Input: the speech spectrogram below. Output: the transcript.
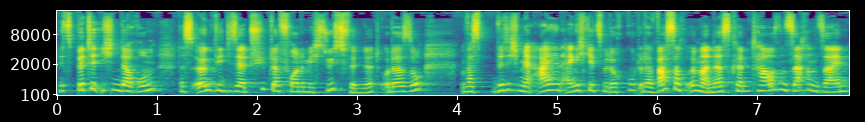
jetzt bitte ich ihn darum, dass irgendwie dieser Typ da vorne mich süß findet oder so. Und was bitte ich mir ein? Eigentlich geht es mir doch gut oder was auch immer. Ne? Es können tausend Sachen sein,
